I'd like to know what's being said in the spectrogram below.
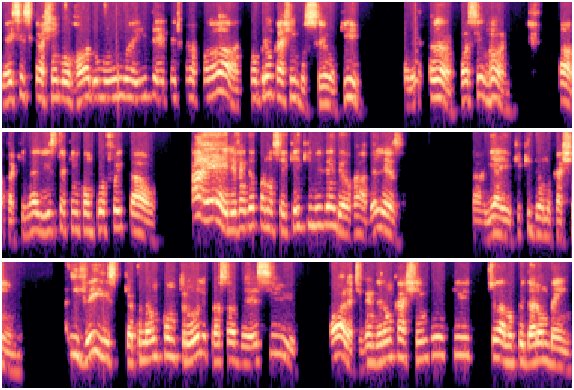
E aí, se esse cachimbo roda o mundo, aí de repente o cara fala: Ó, comprei um cachimbo seu aqui. Falei: Ah, qual é o seu nome? Ó, tá aqui na lista, quem comprou foi tal. Ah, é, ele vendeu para não sei quem que me vendeu. Ah, beleza. Tá, e aí, o que que deu no cachimbo? E ver isso, porque também é um controle para saber se, olha, te venderam um cachimbo que, sei lá, não cuidaram bem.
